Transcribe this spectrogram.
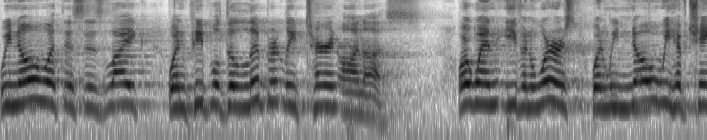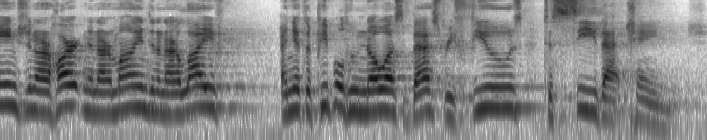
We know what this is like when people deliberately turn on us. Or when, even worse, when we know we have changed in our heart and in our mind and in our life, and yet the people who know us best refuse to see that change.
